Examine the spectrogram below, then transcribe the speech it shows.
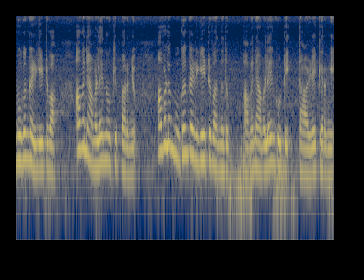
മുഖം കഴുകിയിട്ട് വാ. അവൻ അവളെ നോക്കി പറഞ്ഞു. അവൾ മുഖം കഴുകിയിട്ട് വന്നതും അവൻ അവളെയും കൂട്ടി താഴേക്കിറങ്ങി.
